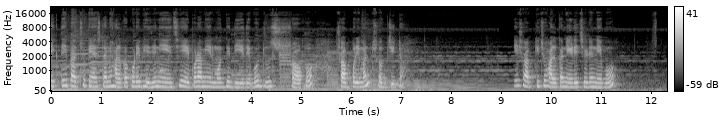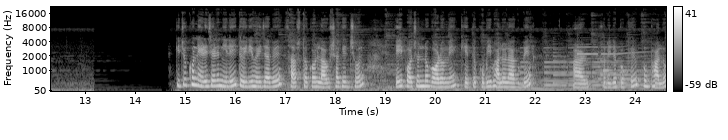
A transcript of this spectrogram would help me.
দেখতেই পাচ্ছ, পেঁয়াজটা আমি হালকা করে ভেজে নিয়েছি। এরপর আমি এর মধ্যে দিয়ে দেব জুস সহ সব পরিমাণ সবজিটা। দিয়ে সব কিছু হালকা নেড়ে চেড়ে নেব। কিছুক্ষণ নেড়ে চেড়ে নিলেই তৈরি হয়ে যাবে স্বাস্থ্যকর লাউ শাকের ঝোল। এই প্রচণ্ড গরমে খেতে খুবই ভালো লাগবে আর শরীরের পক্ষে খুব ভালো।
